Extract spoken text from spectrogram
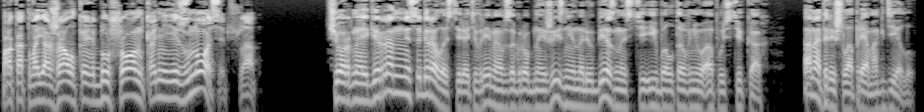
пока твоя жалкая душонка не износится». Черная Герран не собиралась терять время в загробной жизни на любезности и болтовню о пустяках. Она перешла прямо к делу.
